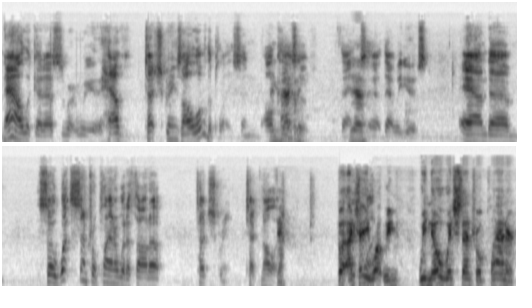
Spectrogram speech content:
now look at us. We have touch screens all over the place and all exactly. kinds of things yes. uh, that we use. And um, so, what central planner would have thought up touchscreen technology. Yeah. But I Which tell you what, we we know which central planner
